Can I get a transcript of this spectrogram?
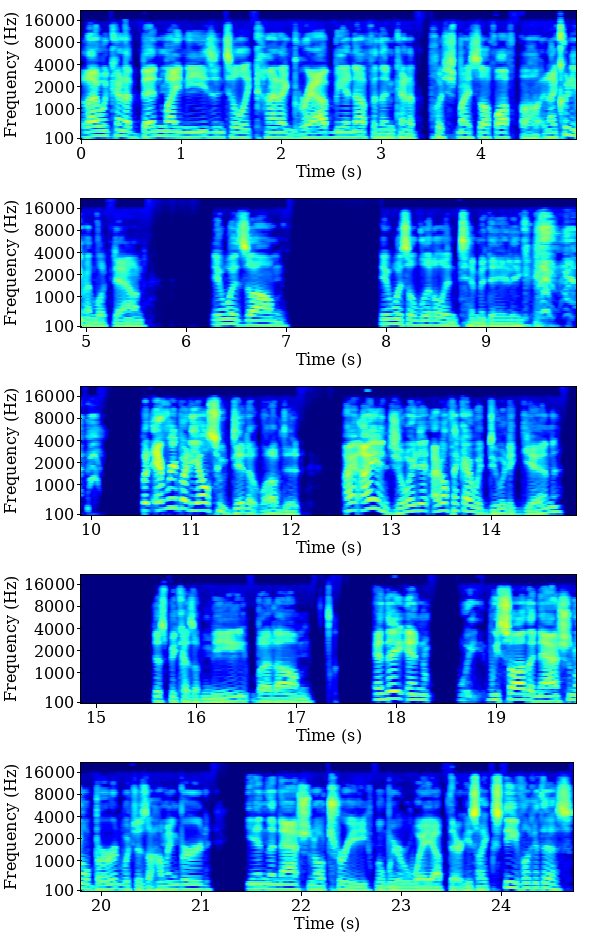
But I would kind of bend my knees until it kind of grabbed me enough, and then kind of push myself off. Oh, and I couldn't even look down. It was um, it was a little intimidating. but everybody else who did it loved it. I, I enjoyed it. I don't think I would do it again, just because of me. But um, and they and we, we saw the national bird, which is a hummingbird, in the national tree when we were way up there. He's like, Steve, look at this.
